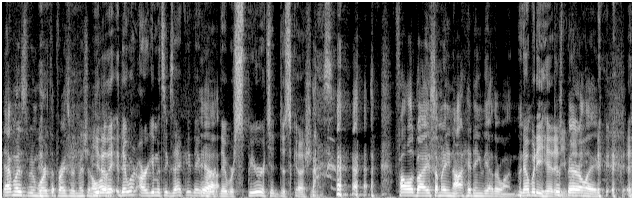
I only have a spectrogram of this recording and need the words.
That must have been worth the price of admission You know, they, they weren't arguments exactly. They Yeah. were they were spirited discussions. Followed by somebody not hitting the other one. Nobody hit Just anybody. barely.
